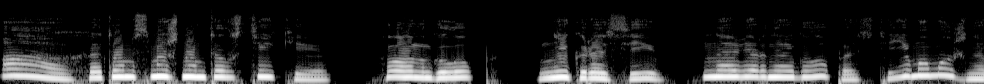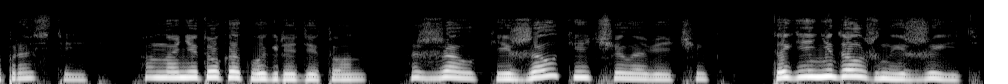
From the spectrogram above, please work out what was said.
Ах, о том смешном толстяке. Он глуп, некрасив. Наверное, глупость ему можно простить. Но не то, как выглядит он. Жалкий, жалкий человечек. Такие не должны жить.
